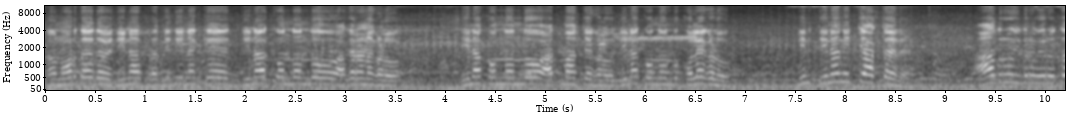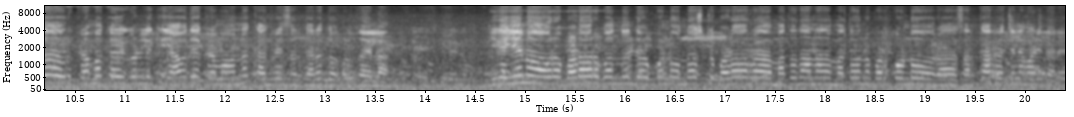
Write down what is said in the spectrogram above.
ನಾವು ನೋಡ್ತಾ ಇದ್ದೇವೆ, ದಿನ ಪ್ರತಿದಿನಕ್ಕೆ ದಿನಕ್ಕೊಂದೊಂದು ಹಗರಣಗಳು, ದಿನಕ್ಕೊಂದೊಂದು ಆತ್ಮಹತ್ಯೆಗಳು, ದಿನಕ್ಕೊಂದೊಂದು ಕೊಲೆಗಳು ದಿನ ದಿನನಿತ್ಯ ಆಗ್ತಾ ಇದೆ. ಆದರೂ ಇದ್ರ ವಿರುದ್ಧ ಅವರು ಕ್ರಮ ಕೈಗೊಳ್ಳಲಿಕ್ಕೆ ಯಾವುದೇ ಕ್ರಮವನ್ನು ಕಾಂಗ್ರೆಸ್ ಸರ್ಕಾರ ತಗೊಳ್ತಾ ಇಲ್ಲ. ಈಗ ಏನು ಅವರ ಬಡವರು ಬಂದು ಅಂತ ಹೇಳ್ಕೊಂಡು ಒಂದಷ್ಟು ಬಡವರ ಮತದಾನ ಮತವನ್ನು ಪಡ್ಕೊಂಡು ಸರ್ಕಾರ ರಚನೆ ಮಾಡಿದ್ದಾರೆ.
